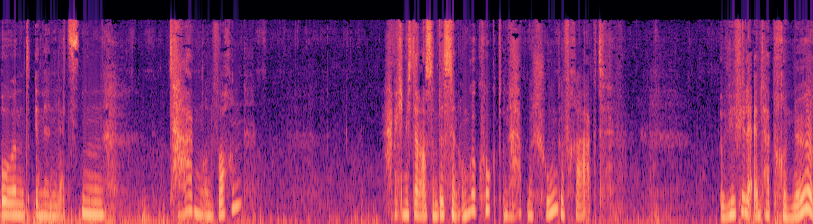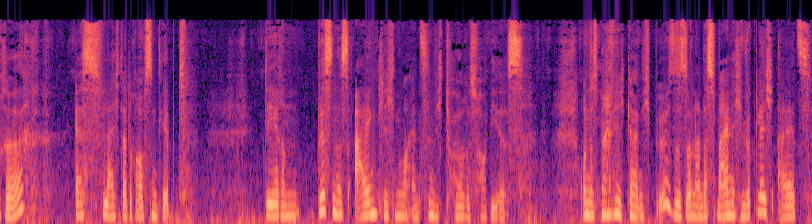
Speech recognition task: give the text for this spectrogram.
Und in den letzten Tagen und Wochen habe ich mich dann auch so ein bisschen umgeguckt und habe mich schon gefragt, wie viele Entrepreneure es vielleicht da draußen gibt, deren Business eigentlich nur ein ziemlich teures Hobby ist. Und das meine ich gar nicht böse, sondern das meine ich wirklich als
